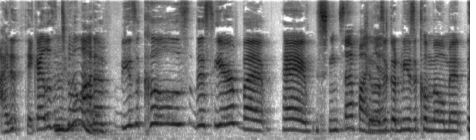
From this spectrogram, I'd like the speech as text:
I didn't think i listened to a lot of musicals this year but hey It sneaks up on she loves you. a good musical moment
